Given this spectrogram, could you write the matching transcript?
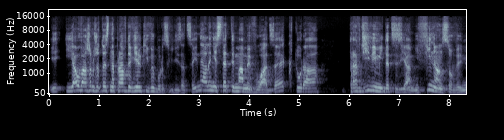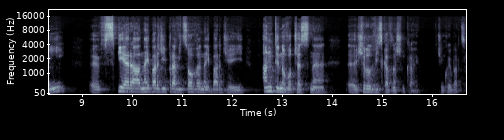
I, I ja uważam, że to jest naprawdę wielki wybór cywilizacyjny, ale niestety mamy władzę, która prawdziwymi decyzjami finansowymi e, wspiera najbardziej prawicowe, najbardziej antynowoczesne e, środowiska w naszym kraju. Dziękuję bardzo.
